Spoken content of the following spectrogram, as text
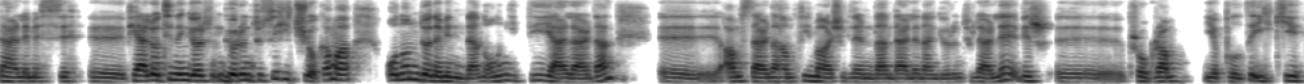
derlemesi. E, Pierre Loti'nin gör, görüntüsü hiç yok ama onun döneminden, onun gittiği yerlerden e, Amsterdam film arşivlerinden derlenen görüntülerle bir e, program yapıldı. İlki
